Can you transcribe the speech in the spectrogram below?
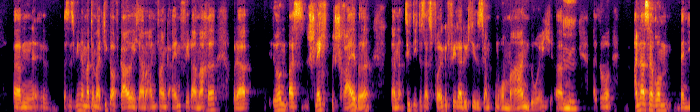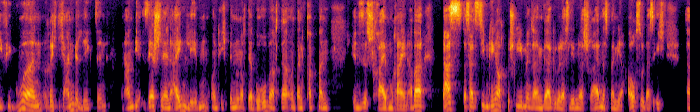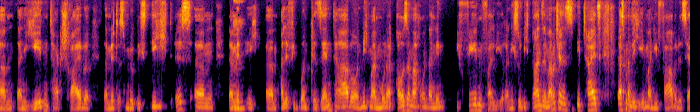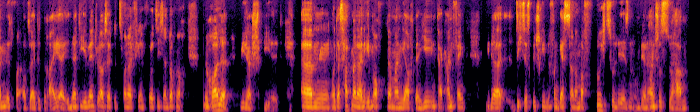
das ist wie eine Mathematikaufgabe, wenn ich da am Anfang einen Fehler mache oder irgendwas schlecht beschreibe, dann zieht sich das als Folgefehler durch den gesamten Roman durch. Ähm, mhm. Also andersherum, wenn die Figuren richtig angelegt sind, dann haben die sehr schnell ein Eigenleben und ich bin nur noch der Beobachter und dann kommt man in dieses Schreiben rein. Aber das, das hat Stephen King auch beschrieben in seinem Werk über das Leben, das Schreiben, das ist bei mir auch so, dass ich ähm, dann jeden Tag schreibe, damit es möglichst dicht ist, ähm, damit mhm. ich ähm, alle Figuren präsent habe und nicht mal einen Monat Pause mache und dann den, die Fäden verliere, nicht so dicht dran sind. Manchmal ist es Details, dass man sich eben an die Farbe des Hemdes auf Seite 3 erinnert, die eventuell auf Seite 244 dann doch noch eine Rolle wieder spielt. Ähm, und das hat man dann eben auch, wenn man ja auch dann jeden Tag anfängt, wieder sich das Geschriebene von gestern nochmal durchzulesen, um wieder einen Anschluss zu haben.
